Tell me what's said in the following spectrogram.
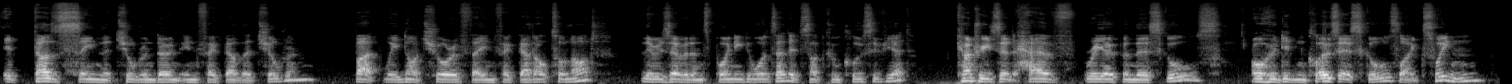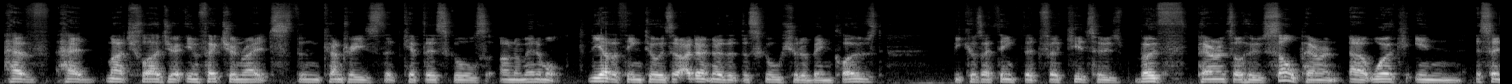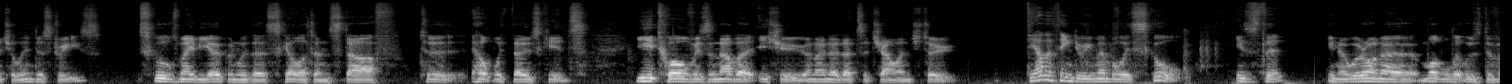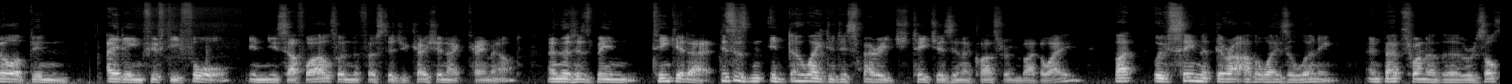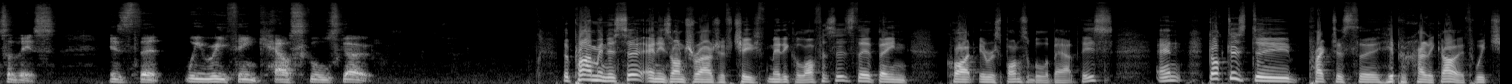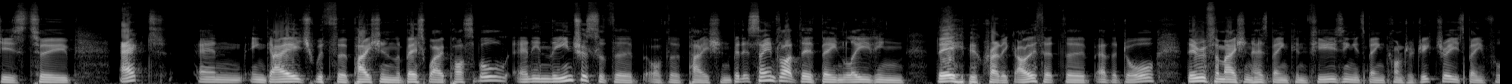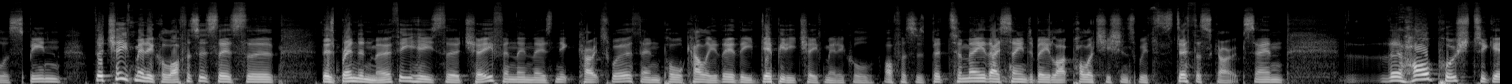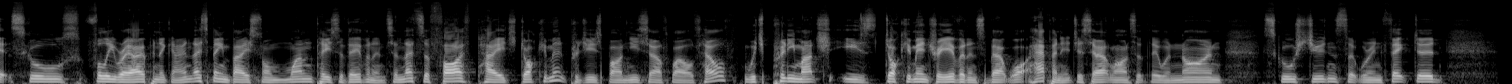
It does seem that children don't infect other children, but we're not sure if they infect adults or not. There is evidence pointing towards that. It's not conclusive yet. Countries that have reopened their schools or who didn't close their schools, like Sweden, have had much larger infection rates than countries that kept their schools on a minimal. The other thing, too, is that I don't know that the school should have been closed because I think that for kids whose both parents or whose sole parent uh, work in essential industries, schools may be open with a skeleton staff to help with those kids. Year 12 is another issue, and I know that's a challenge too. The other thing to remember with school is that, you know, we're on a model that was developed in 1854 in New South Wales when the first Education Act came out and that has been tinkered at. This is in no way to disparage teachers in a classroom, by the way, but we've seen that there are other ways of learning. And perhaps one of the results of this is that we rethink how schools go. The Prime Minister and his entourage of chief medical officers, they've been quite irresponsible about this. And doctors do practice the Hippocratic Oath, which is to act and engage with the patient in the best way possible and in the interest of the of the patient. But it seems like they've been leaving their Hippocratic oath at the at the door. Their information has been confusing. It's been contradictory. It's been full of spin. The chief medical officers, there's the there's Brendan Murphy, he's the chief, and then there's Nick Coatsworth and Paul Kelly. They're the deputy chief medical officers. But to me, they seem to be like politicians with stethoscopes and the whole push to get schools fully reopened again, that's been based on one piece of evidence, and that's a five page document produced by New South Wales Health, which pretty much is documentary evidence about what happened. It just outlines that there were nine school students that were infected.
